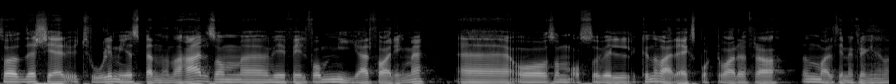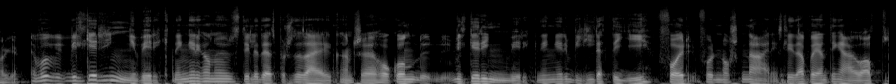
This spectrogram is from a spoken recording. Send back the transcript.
Så det skjer utrolig mye spennende her som vi vil få mye erfaring med Eh, og som også vil kunne være eksportvare fra den maritime klyngen i Norge. Hvilke ringvirkninger kan du stille det spørsmålet til deg, kanskje, Håkon? Hvilke ringvirkninger vil dette gi for, for norsk næringsliv? For Én ting er jo at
